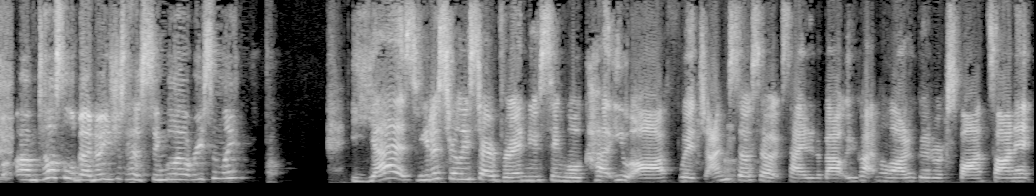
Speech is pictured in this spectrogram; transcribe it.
um, tell us a little bit. I know you just had a single out recently. Yes, we just released our brand new single, Cut You Off, which I'm so, so excited about. We've gotten a lot of good response on it.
